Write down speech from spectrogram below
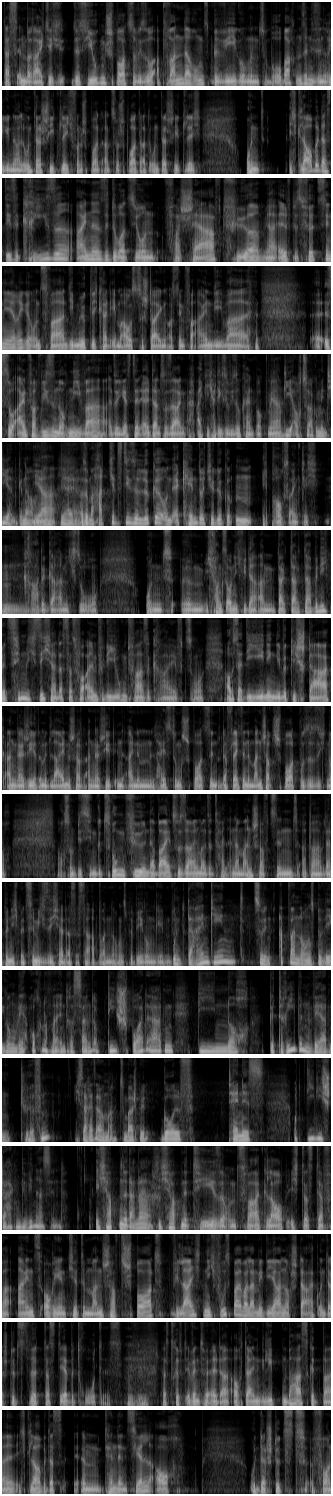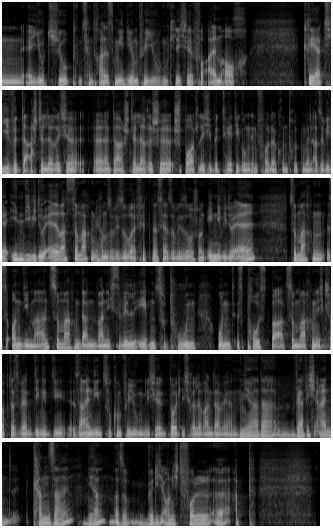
dass im Bereich des Jugendsports sowieso Abwanderungsbewegungen zu beobachten sind. Die sind regional unterschiedlich, von Sportart zu Sportart unterschiedlich. Und ich glaube, dass diese Krise eine Situation verschärft für ja, 11- bis 14-Jährige und zwar die Möglichkeit eben auszusteigen aus dem Verein, die war äh, ist so einfach, wie sie noch nie war. Also jetzt den Eltern zu sagen, ach, eigentlich hatte ich sowieso keinen Bock mehr. Die auch zu argumentieren, genau. ja. ja, ja. also man hat jetzt diese Lücke und erkennt durch die Lücke, hm, ich brauch's eigentlich Hm. gerade gar nicht so. Und ähm, ich fange es auch nicht wieder an. Da, da, da bin ich mir ziemlich sicher, dass das vor allem für die Jugendphase greift. So, außer diejenigen, die wirklich stark engagiert und mit Leidenschaft engagiert in einem Leistungssport sind oder vielleicht in einem Mannschaftssport, wo sie sich noch auch so ein bisschen gezwungen fühlen, dabei zu sein, weil sie Teil einer Mannschaft sind. Aber da bin ich mir ziemlich sicher, dass es da Abwanderungsbewegungen geben wird. Und dahingehend zu den Abwanderungsbewegungen wäre auch nochmal interessant, ob die Sportarten, die noch betrieben werden dürfen, ich sage jetzt einfach mal zum Beispiel Golf, Tennis, ob die die starken Gewinner sind. Ich habe eine Danach. Ich habe eine These und zwar glaube ich, dass der vereinsorientierte Mannschaftssport, vielleicht nicht Fußball, weil er medial noch stark unterstützt wird, dass der bedroht ist. Das trifft eventuell da auch deinen geliebten Basketball. Ich glaube, dass ähm, tendenziell auch unterstützt von äh, YouTube, ein zentrales Medium für Jugendliche, vor allem auch kreative, darstellerische, äh, darstellerische, sportliche Betätigung in den Vordergrund rücken werden. Also wieder individuell was zu machen. Wir haben sowieso bei Fitness ja sowieso schon individuell zu machen, es on demand zu machen, dann wann ich's will eben zu tun und es postbar zu machen. Ich glaube, das werden Dinge die sein, die in Zukunft für Jugendliche deutlich relevanter werden. Ja, da werfe ich ein, kann sein, ja. Also würde ich auch nicht voll äh, ab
